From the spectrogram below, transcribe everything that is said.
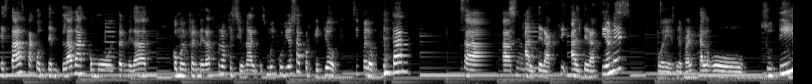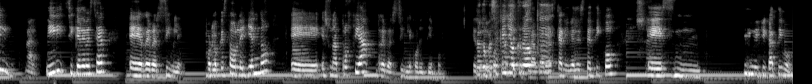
está hasta contemplada como enfermedad, como enfermedad profesional. Es muy curiosa porque yo, si me lo cuentan, esas alteraciones pues me parece algo sutil y sí que debe ser eh, reversible. Por lo que he estado leyendo, eh, es una atrofia reversible con el tiempo. Lo que pasa es que yo creo que... es que a nivel estético es mm, significativo.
